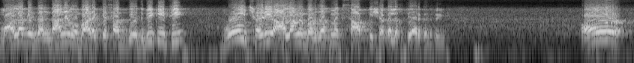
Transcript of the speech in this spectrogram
मौला के दंदाने मुबारक के साथ बेदबी की थी, वही छड़ी आलम बरजक में एक सांप की शक्ल इख्तियार कर गई। और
